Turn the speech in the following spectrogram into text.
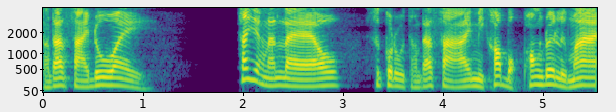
ทางด้านซ้ายด้วย ถ้าอย่างนั้นแล้วสกรูทางด้านซ้ายมีข้อบกพร่องด้วยหรือไม่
